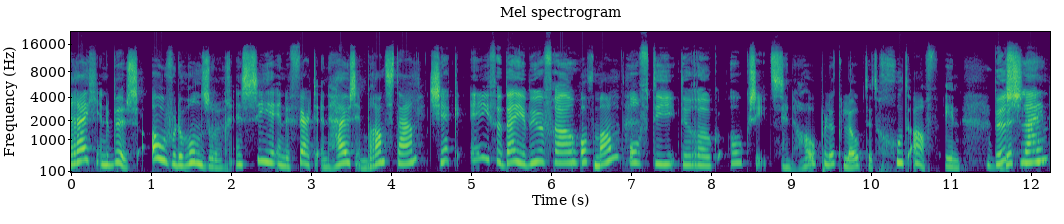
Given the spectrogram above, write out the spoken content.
Rijd je in de bus over de hondsrug en zie je in de verte een huis in brand staan, Check even bij je buurvrouw of man, of die de rook ook ziet. en hopelijk loopt het goed af in Buslijn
